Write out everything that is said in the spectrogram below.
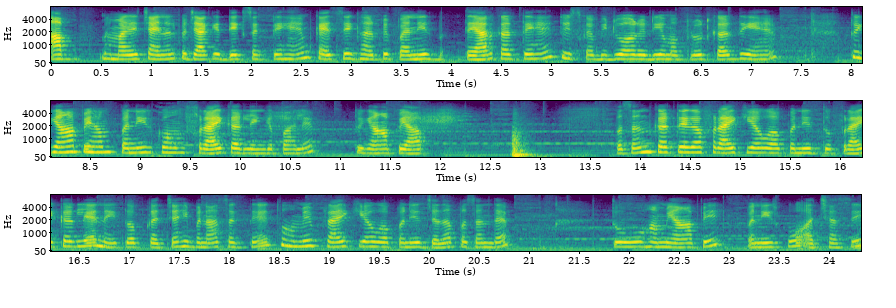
आप हमारे चैनल पर जाके देख सकते हैं हम कैसे घर पे पनीर तैयार करते हैं। तो इसका वीडियो ऑलरेडी हम अपलोड कर दिए हैं। तो यहाँ पे हम पनीर को हम फ्राई कर लेंगे पहले। तो यहाँ पे आप पसंद करते अगर फ्राई किया हुआ पनीर तो फ्राई कर ले, नहीं तो आप कच्चा ही बना सकते हैं। तो हमें फ्राई किया हुआ पनीर ज़्यादा पसंद है। तो हम यहाँ पे पनीर को अच्छा से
